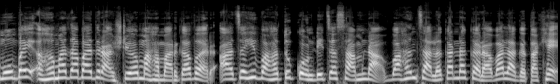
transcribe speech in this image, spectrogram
मुंबई अहमदाबाद राष्ट्रीय महामार्गावर आजही वाहतूक कोंडीचा सामना वाहन चालकांना करावा लागत आहे.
